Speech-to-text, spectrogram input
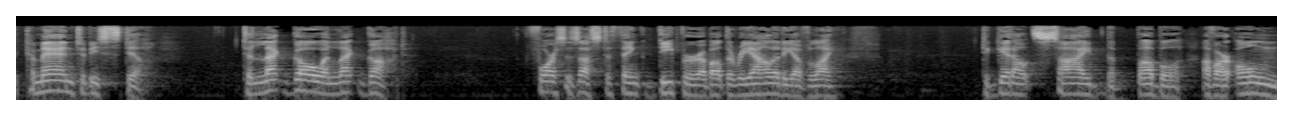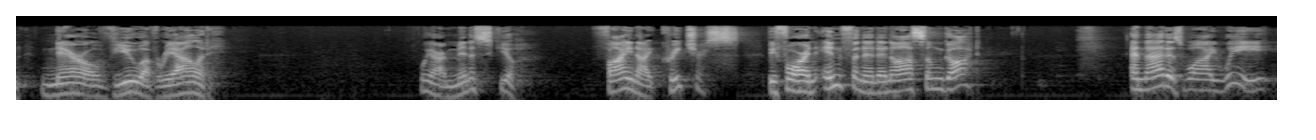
The command to be still, to let go and let God, forces us to think deeper about the reality of life, to get outside the bubble of our own narrow view of reality we are minuscule, finite creatures before an infinite and awesome God. And that is why we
